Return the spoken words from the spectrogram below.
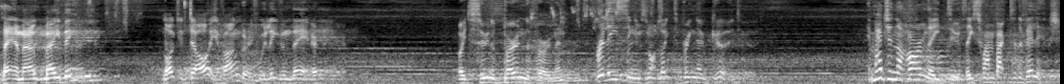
Let them out, maybe? Like to die of hunger if we leave them there. I'd sooner burn the vermin. Releasing them's not like to bring no good. Imagine the harm they'd do if they swam back to the village.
